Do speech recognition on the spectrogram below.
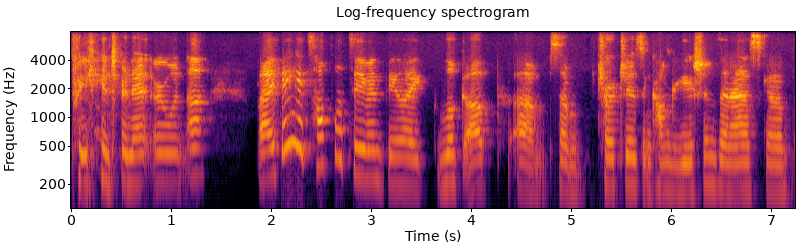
pre-internet or whatnot but I think it's helpful to even be like look up um, some churches and congregations and ask um,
